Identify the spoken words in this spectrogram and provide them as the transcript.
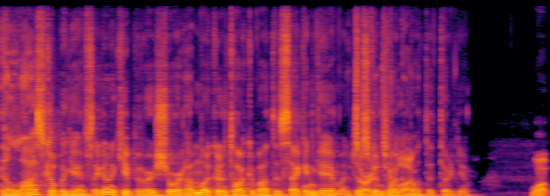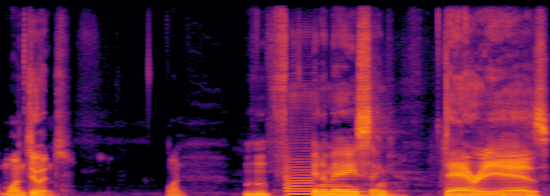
The last couple of games, I'm going to keep it very short. I'm not going to talk about the second game. I'm just going to talk long. about the third game. One, one Do it. sentence. One. Fucking amazing. There he is.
